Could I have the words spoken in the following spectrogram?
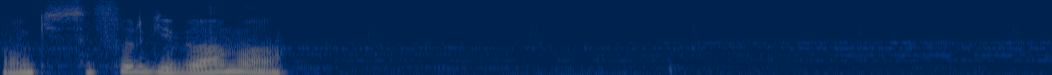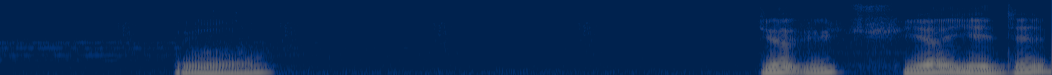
Sanki 0 gibi ama. Yo. Ya 3 ya 7.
